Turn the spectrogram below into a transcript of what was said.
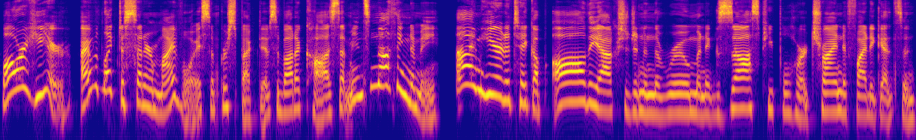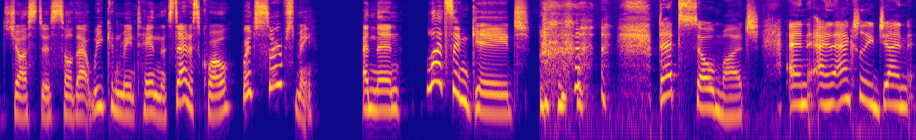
While we're here, I would like to center my voice and perspectives about a cause that means nothing to me. I'm here to take up all the oxygen in the room and exhaust people who are trying to fight against injustice so that we can maintain the status quo, which serves me. And then let's engage. That's so much. And and actually, Jen,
